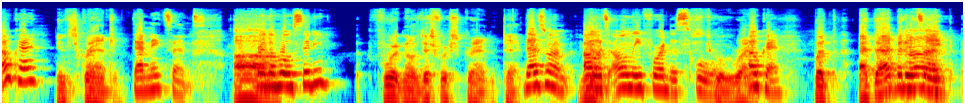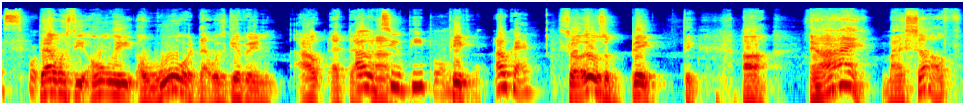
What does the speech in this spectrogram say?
okay. in Scranton. That makes sense. Uh, for the whole city? For no, just for Scranton Tech. That's what I'm. Oh, it's only for the school. School, right. Okay. But at that But time, like that was the only award that was given out at that oh, time. two people. people. Okay. So it was a big thing. Uh, and I myself,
